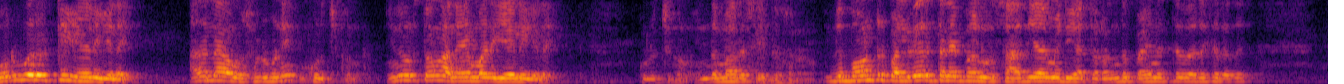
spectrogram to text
ஒருவருக்கு ஏழு இலை. அதில் அவங்க சுடு பண்ணி குளிச்சுக்கணும். இன்னொருத்தவங்க அதே மாதிரி ஏழு இலை குளிச்சுக்கணும். இந்த மாதிரி செய்து சொல்லணும் இது போன்று பல்வேறு தலைப்புகள் சாதியா மீடியா தொடர்ந்து பயணித்து வருகிறது.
